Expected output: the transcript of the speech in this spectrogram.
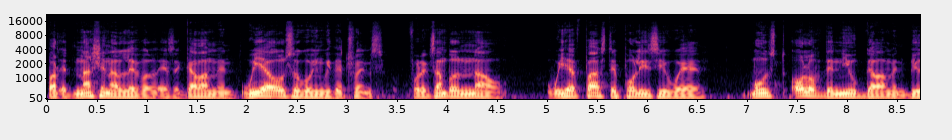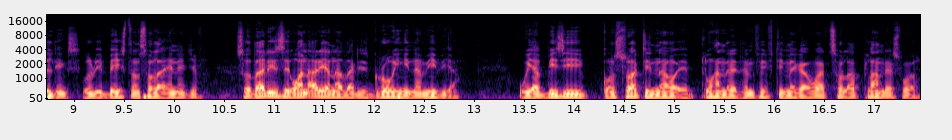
But at national level, as a government, we are also going with the trends. For example, now we have passed a policy where most all of the new government buildings will be based on solar energy. So that is one area now that is growing in Namibia. We are busy constructing now a 250 megawatt solar plant as well.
